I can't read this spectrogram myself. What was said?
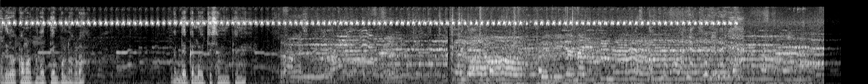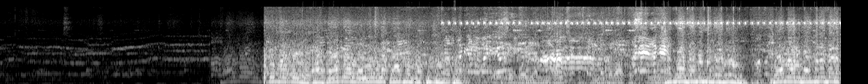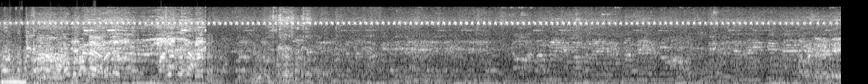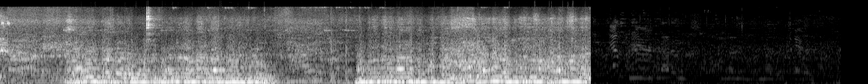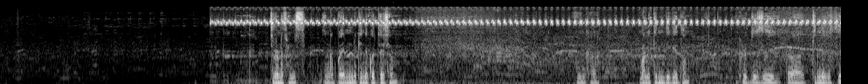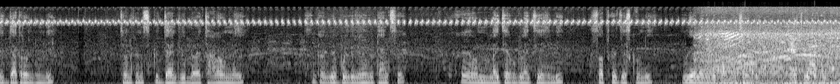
అదిగో కనబడుతుంది కదా టెంపుల్ అక్కడ. దగ్గరలో వచ్చేసాం ఇంకేమి. కుటుంబాన్ని ఆ స్వామివారి వల్ల కారణం వస్తుంది బాబు అమ్మ గారు స్వామివారికి అందరూ కాంగ్రెస్ కారణం విద్యాసాగర్ గారు కార్యక్రమాలు చూడండి ఫ్రెండ్స్ ఇంకా పై నుండి కిందకి వచ్చేసాం. ఇంకా మళ్ళీ కింద దిగేద్దాం. ఇక్కడ వచ్చేసి ఇక్కడ కింద చూస్తే జాతర ఉంటుంది. చూడండి ఫ్రెండ్స్ ఇక్కడ జాయింట్ వీల్ చాలా ఉన్నాయి. ఇంకా వీడియో పూర్తిగా చూసినందుకు థ్యాంక్స్ లైక్ చేయకుండా లైక్ చేయండి. సబ్స్క్రైబ్ చేసుకోండి. వీడియో లాగానే కామెంట్ చేయండి. నెక్స్ట్ వీడియో కలుద్దాం.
